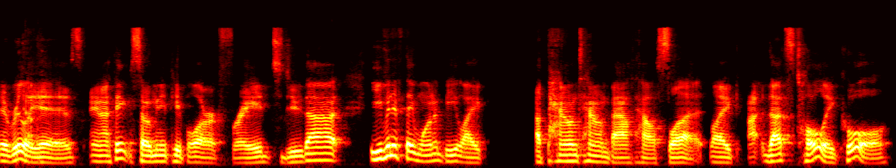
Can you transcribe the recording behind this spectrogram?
It really yeah. is. And I think so many people are afraid to do that, even if they want to be like a pound town bathhouse slut. Like, I, that's totally cool.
